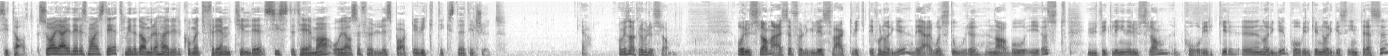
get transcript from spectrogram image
Sitat. Så har jeg, Deres Majestet, mine damer og herrer, kommet frem til det siste temaet, og jeg har selvfølgelig spart det viktigste til slutt. Ja, og vi snakker om Russland. Og Russland er selvfølgelig svært viktig for Norge. Det er vår store nabo i øst. Utviklingen i Russland påvirker eh, Norge, påvirker Norges interesse.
